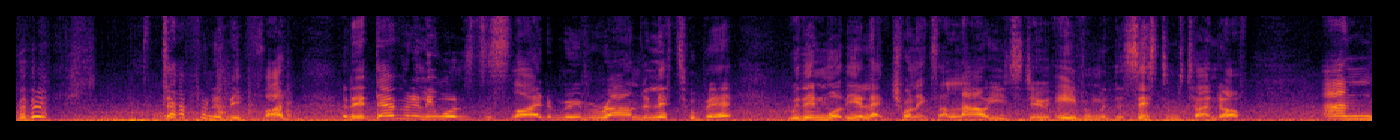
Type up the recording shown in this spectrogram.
definitely fun. And it definitely wants to slide and move around a little bit within what the electronics allow you to do, even with the systems turned off. And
